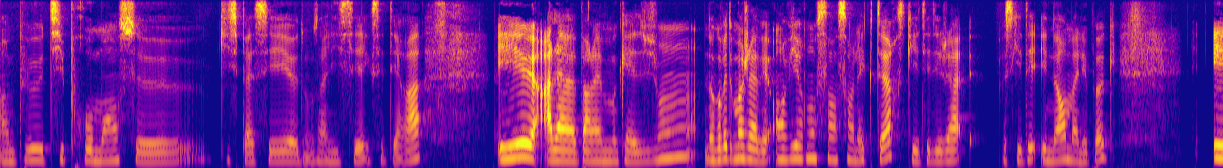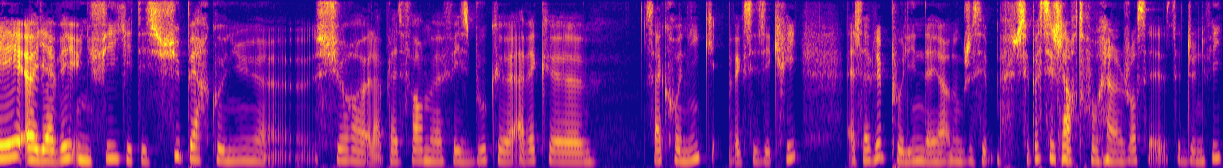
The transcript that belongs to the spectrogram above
un peu type romance qui se passait dans un lycée, etc. Et à la, par la même occasion, donc en fait moi j'avais environ 500 lecteurs, ce qui était déjà, ce qui était énorme à l'époque. Et il y avait une fille qui était super connue sur la plateforme Facebook avec sa chronique, avec ses écrits. Elle s'appelait Pauline d'ailleurs, donc je sais, je sais pas si je la retrouverai un jour, cette, jeune fille.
